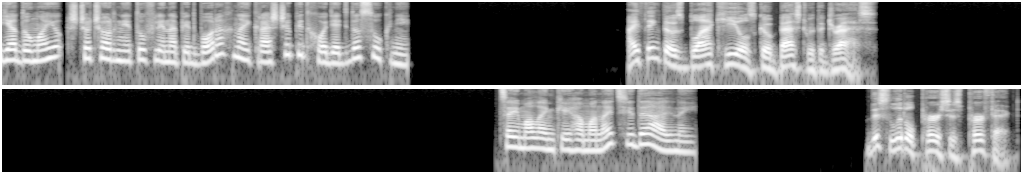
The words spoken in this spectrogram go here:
Я думаю, що чорні туфлі на підборах найкраще підходять до сукні. I think those black heels go best with the dress. Цей маленький гаманець ідеальний. This little purse is perfect.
